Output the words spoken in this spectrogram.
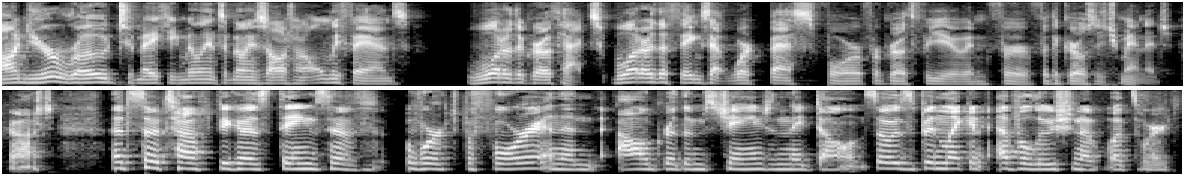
on your road to making millions and millions of dollars on OnlyFans, what are the growth hacks? What are the things that work best for for growth for you and for for the girls that you manage? Gosh, that's so tough because things have worked before and then algorithms change and they don't. So it's been like an evolution of what's worked.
